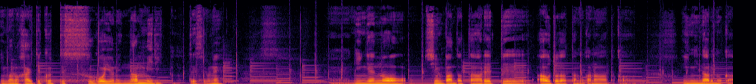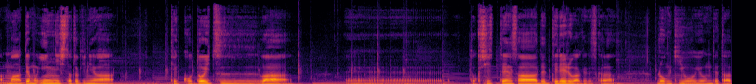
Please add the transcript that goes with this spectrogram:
今のハイテクってすごいよね。何ミリですよね、えー、人間の審判だったあれってアウトだったのかなとかインになるのか。まあでもインにした時には結構ドイツは、えー、得失点差で出れるわけですから論議を呼んでた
